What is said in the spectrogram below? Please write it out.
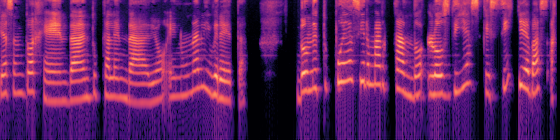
ya sea en tu agenda, en tu calendario, en una libreta, donde tú puedas ir marcando los días que sí llevas a,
